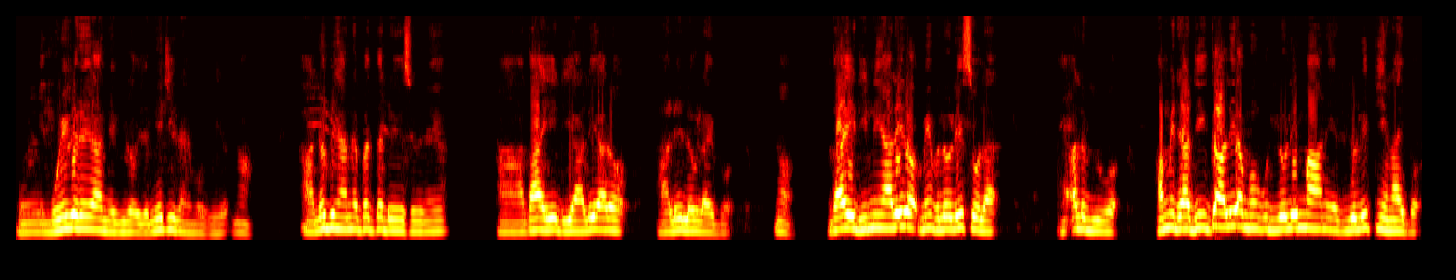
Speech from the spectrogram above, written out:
ဟိုမွေးကလေးကနေပြီးတော့ယနေ့ထိတိုင်းပေါ့ကွေနော်အာအနုပညာနဲ့ပတ်သက်တယ်ဆိုရင်လည်းအာဒါရေးဒီဟာလေးကတော့ဒါလေးလုပ်လိုက်ပေါ့နော်ဒါရေးဒီနေရာလေးတော့မင်းဘယ်လိုလေးဆိုလိုက်အဲ့လိုမျိုးပေါ့အမေဒါဒီကလေးကမဟုတ်ဘူးဒီလိုလေးမားနေဒီလိုလေးပြင်လိုက်ပေါ့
